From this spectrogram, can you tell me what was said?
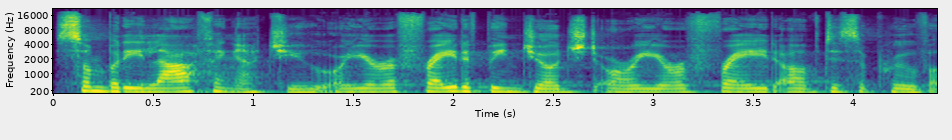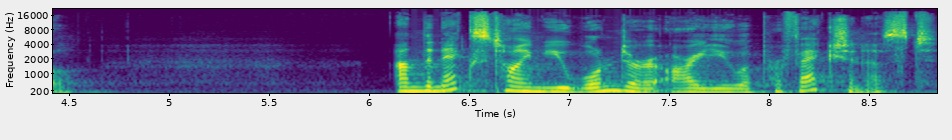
somebody laughing at you, or you're afraid of being judged, or you're afraid of disapproval? And the next time you wonder, are you a perfectionist?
